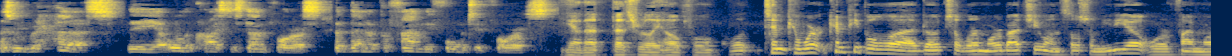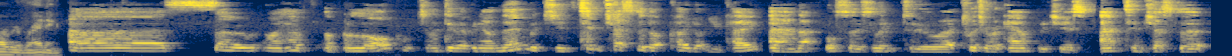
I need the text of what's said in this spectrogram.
as we rehearse the uh, all that Christ has done for us, but then are profoundly formative for us. Yeah, that that's really helpful. Well, Tim, can where can people uh, go to learn more about you on social media or find more of your writing? Uh, so I have a blog which I do every now and then, which is timchester.co.uk, and that also is linked to a Twitter account which is at timchester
